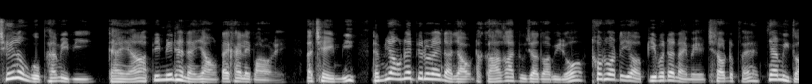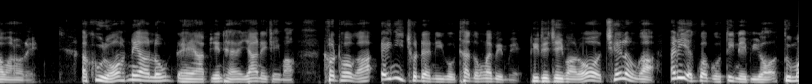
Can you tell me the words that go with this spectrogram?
ချင်းလုံကိုဖမ်းမိပြီးဒဏ်ရာပြင်းပြင်းထန်ထန်ရအောင်တိုက်ခိုက်လိုက်ပါတော့တယ်အချိန်မီဓမြောင်နဲ့ပြုတ်လိုက်တာကြောင့်တကားကပြိုကျသွားပြီးတော့ထောထော့တယောက်ပြေးမတက်နိုင်ပဲခြေထောက်တစ်ဖက်ညှမ်းမိသွားပါတော့တယ်အခုတော့နှစ်ယောက်လုံးဒဏ်ရာပြင်းထန်ရနေချိန်မှာထော့ထော့ကအင်ကြီးချွတ်တဲ့နီးကိုထပ်သုံးလိုက်ပေမဲ့ဒီတစ်ချိန်မှာတော့ချင်းလုံကအဲ့ဒီအကွက်ကိုတိနေပြီးတော့သူမ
